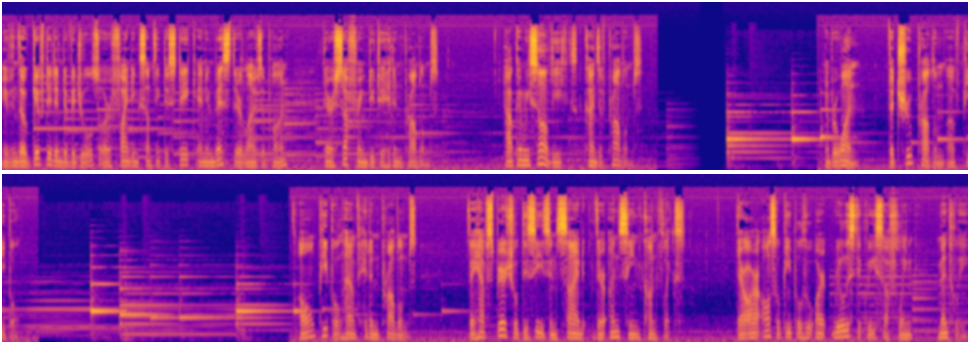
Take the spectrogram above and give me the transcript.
Even though gifted individuals are finding something to stake and invest their lives upon, they are suffering due to hidden problems. How can we solve these kinds of problems? Number one, the true problem of people. All people have hidden problems. They have spiritual disease inside their unseen conflicts. There are also people who are realistically suffering mentally.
